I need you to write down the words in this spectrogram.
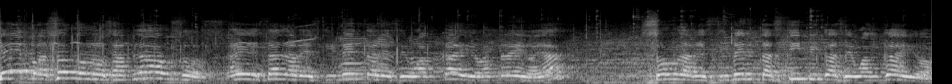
¿Qué pasó con los aplausos? Ahí está la vestimenta de Huancayo, han traído, ¿ya? Son las vestimentas típicas de Huancayo.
